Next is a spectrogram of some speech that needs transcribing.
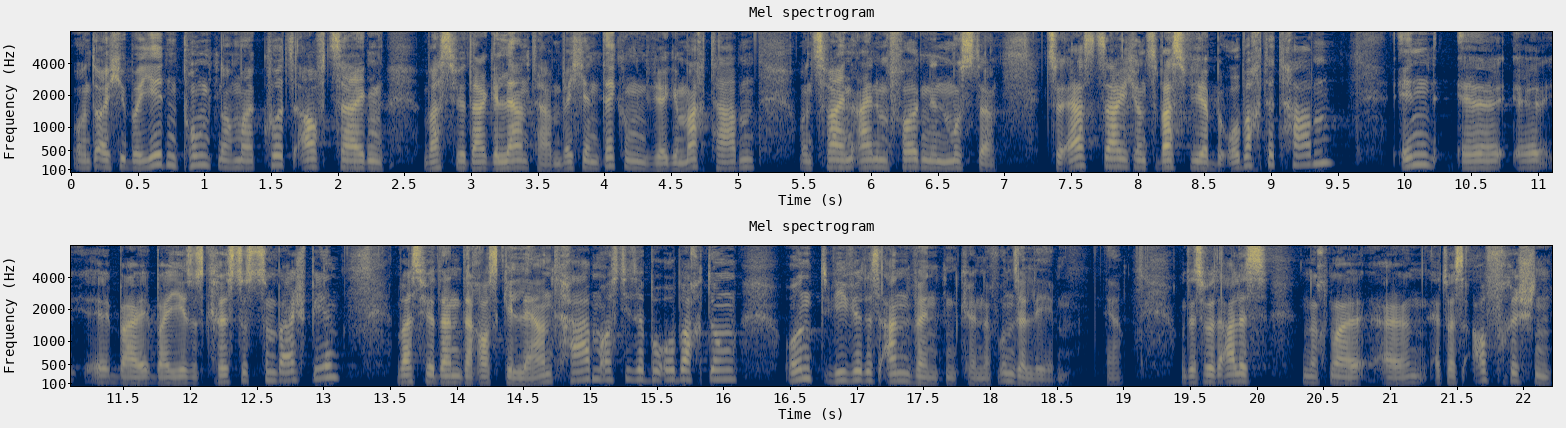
und euch über jeden Punkt nochmal kurz aufzeigen, was wir da gelernt haben, welche Entdeckungen wir gemacht haben. Und zwar in einem folgenden Muster. Zuerst sage ich uns, was wir beobachtet haben, in, äh, äh, bei, bei Jesus Christus zum Beispiel, was wir dann daraus gelernt haben aus dieser Beobachtung und wie wir das anwenden können auf unser Leben. Ja? Und das wird alles nochmal äh, etwas auffrischen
